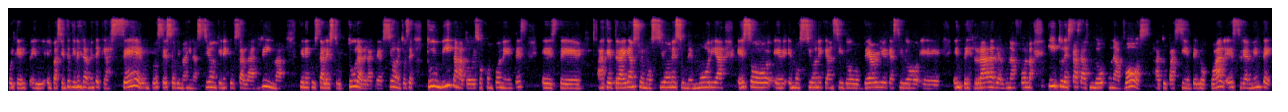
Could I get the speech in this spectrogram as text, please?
porque el, paciente tiene realmente que hacer un proceso de imaginación, tiene que usar la rima, tiene que usar la estructura de la creación. Entonces, tú invitas a todos esos componentes este, a que traigan sus emociones, su memoria, eso eh, emociones que han sido buried, que han sido eh, enterradas de alguna forma, y tú le estás dando una voz a tu paciente, lo cual es realmente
